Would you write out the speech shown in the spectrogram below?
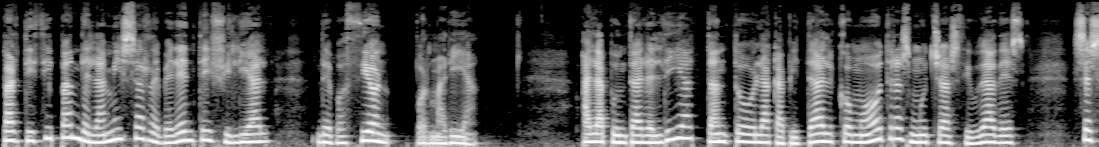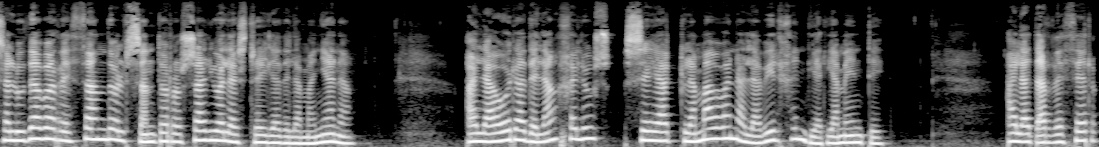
participan de la misa reverente y filial devoción por María. Al apuntar el día, tanto la capital como otras muchas ciudades se saludaba rezando el Santo Rosario a la estrella de la mañana. A la hora del ángelus se aclamaban a la Virgen diariamente. Al atardecer,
